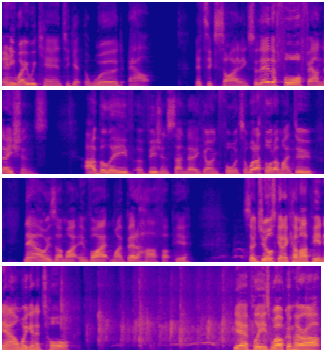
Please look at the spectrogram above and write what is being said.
any way we can to get the word out. It's exciting. So, they're the four foundations, I believe, of Vision Sunday going forward. So, what I thought I might do now is I might invite my better half up here. So, Jill's going to come up here now and we're going to talk. Yeah, please welcome her up.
